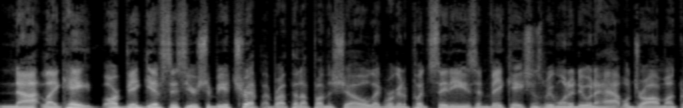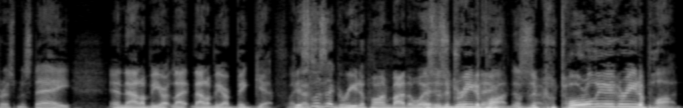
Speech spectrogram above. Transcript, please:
not like, hey, our big gifts this year should be a trip. I brought that up on the show. Like we're going to put cities and vacations we want to do in a hat. We'll draw them on Christmas Day, and that'll be our like, that'll be our big gift. Like, this was agreed upon, by the way. this was agreed thing? upon. This Okay. is totally agreed upon.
